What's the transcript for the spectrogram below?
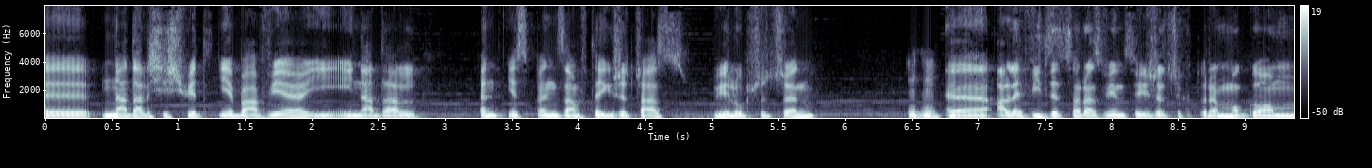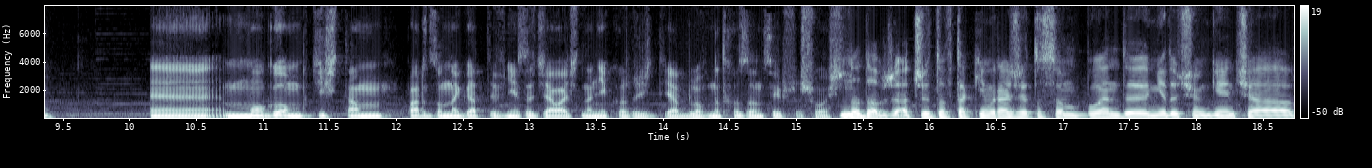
y, nadal się świetnie bawię i, i nadal chętnie spędzam w tej grze czas, z wielu przyczyn, mhm. E, ale widzę coraz więcej rzeczy, które mogą E, mogą gdzieś tam bardzo negatywnie zadziałać na niekorzyść Diablo w nadchodzącej przyszłości. No dobrze, a czy to w takim razie to są błędy, niedociągnięcia,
